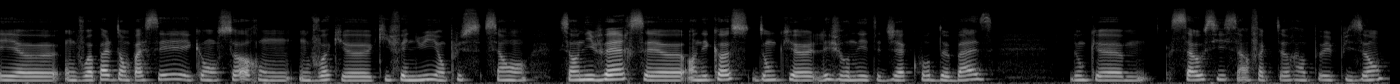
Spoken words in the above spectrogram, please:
et euh, on voit pas le temps passer et quand on sort on, voit qu'il fait nuit. En plus c'est en, en hiver c'est euh, en Écosse. Donc euh, les journées étaient déjà courtes de base. Donc euh, ça aussi c'est un facteur un peu épuisant.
